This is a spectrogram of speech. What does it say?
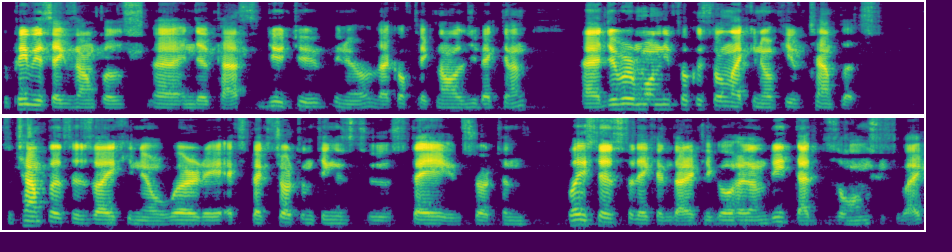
the previous examples uh, in the past, due to you know lack of technology back then, uh, they were only focused on like you know few templates. So templates is like you know where they expect certain things to stay in certain places, so they can directly go ahead and read that zone if you like,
